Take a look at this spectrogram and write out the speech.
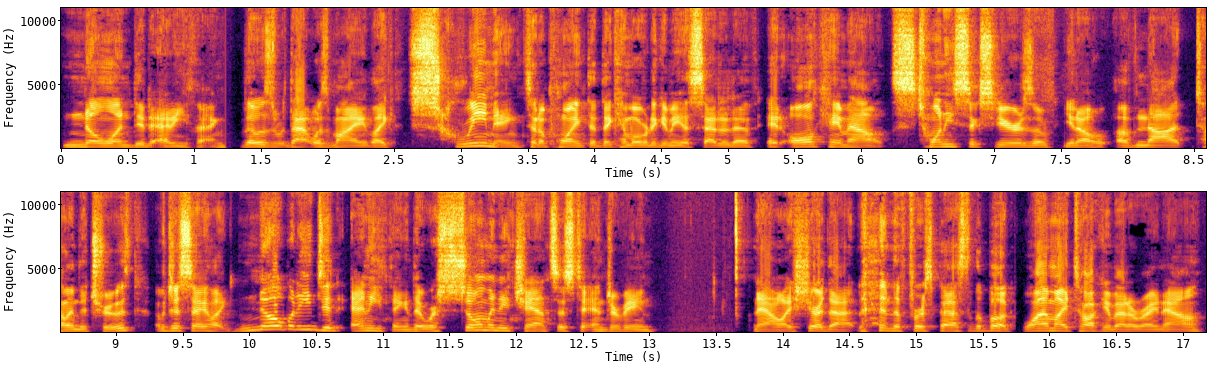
No one did anything. Those that was my like screaming to the point that they came over to give me a sedative. It all came out. It's 26 years of you know of not telling the truth of just saying like nobody did anything. There were so many chances to intervene. Now, I shared that in the first pass of the book. Why am I talking about it right now?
